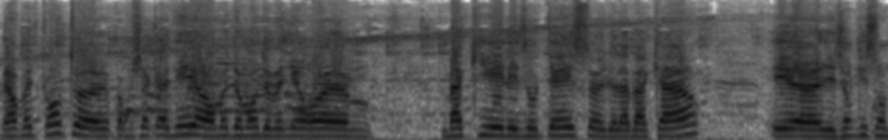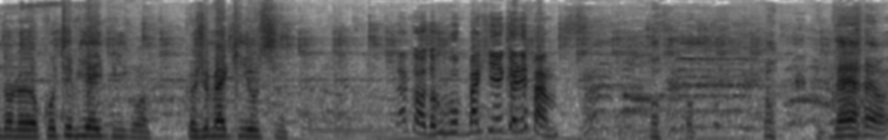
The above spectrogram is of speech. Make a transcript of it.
Ben, en fait, compte, euh, comme chaque année, on me demande de venir maquiller les hôtesses de la Bacar et les gens qui sont dans le côté VIP, quoi, que je maquille aussi. D'accord, donc vous maquillez que les femmes. Ben,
